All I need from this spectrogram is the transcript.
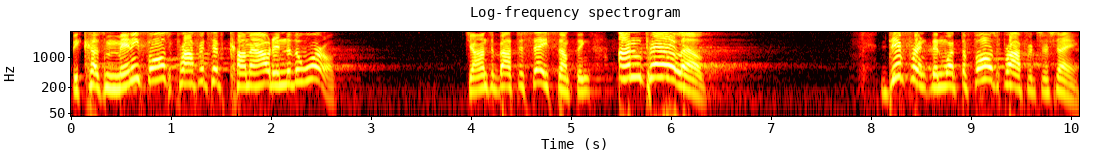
because many false prophets have come out into the world. John's about to say something unparalleled, different than what the false prophets are saying.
